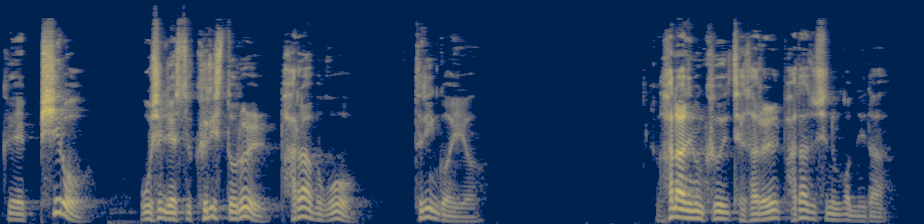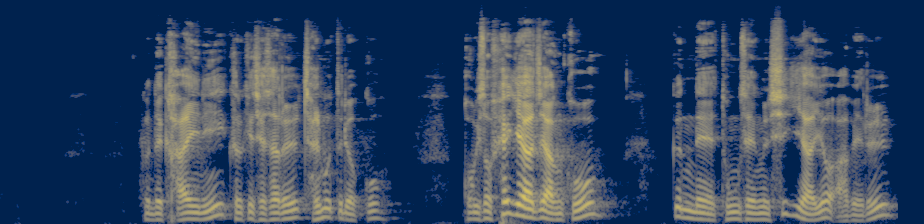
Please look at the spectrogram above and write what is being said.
그의 피로 오실 예수 그리스도를 바라보고 드린 거예요. 하나님은 그 제사를 받아주시는 겁니다. 그런데 가인이 그렇게 제사를 잘못 드렸고 거기서 회개하지 않고 끝내 동생을 시기하여 아벨을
